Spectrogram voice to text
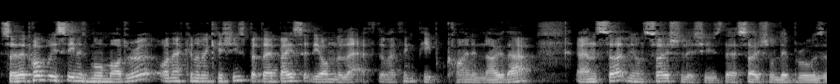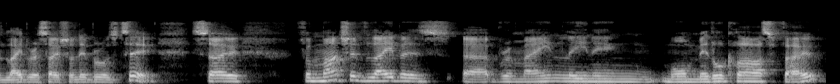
so they're probably seen as more moderate on economic issues, but they're basically on the left, and I think people kind of know that. And certainly on social issues, they're social liberals, and Labour are social liberals too. So for much of Labour's uh, Remain leaning, more middle class vote,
